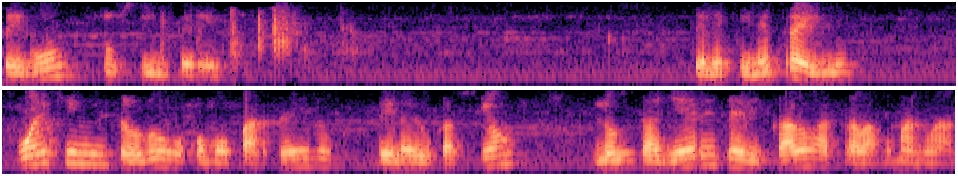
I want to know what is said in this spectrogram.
según sus intereses. Celestine Freire fue quien introdujo como parte de, la educación los talleres dedicados al trabajo manual,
